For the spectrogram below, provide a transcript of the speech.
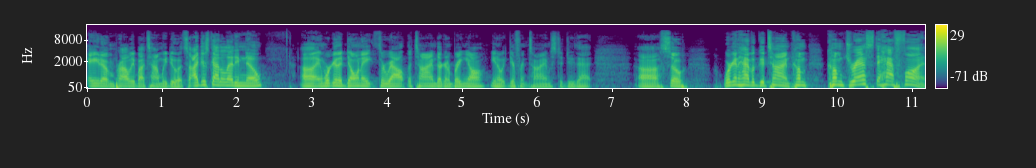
eight of them probably by the time we do it. So I just got to let him know uh, and we're going to donate throughout the time. They're going to bring y'all, you know, at different times to do that. Uh, so we're going to have a good time. Come, come dressed to have fun.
